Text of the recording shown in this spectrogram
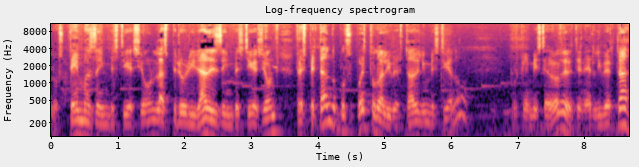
los temas de investigación, las prioridades de investigación, respetando, por supuesto, la libertad del investigador, porque el investigador debe tener libertad,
